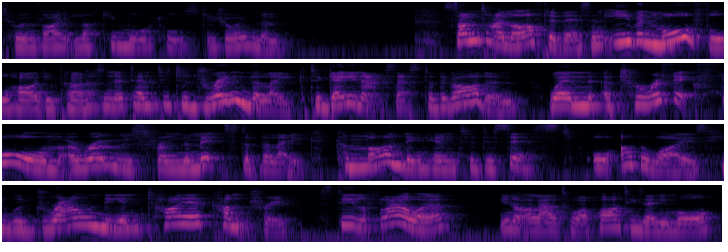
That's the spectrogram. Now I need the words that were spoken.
to invite lucky mortals to join them. Sometime after this, an even more foolhardy person attempted to drain the lake to gain access to the garden, when a terrific form arose from the midst of the lake, commanding him to desist, or otherwise he would drown the entire country. Steal a flower, you're not allowed to our parties anymore.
